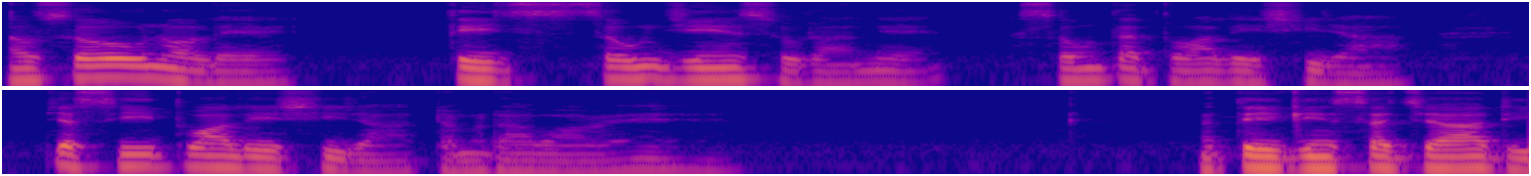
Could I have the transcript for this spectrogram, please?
နောက်ဆုံးတော့လေတေဆုံးခြင်းဆိုတာနဲ့အဆုံးသက်သွားလေရှိတာပျက်စီးသွားလေရှိတာဓမ္မတာပါပဲ မသေးခင်စัจ जा ဒီ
